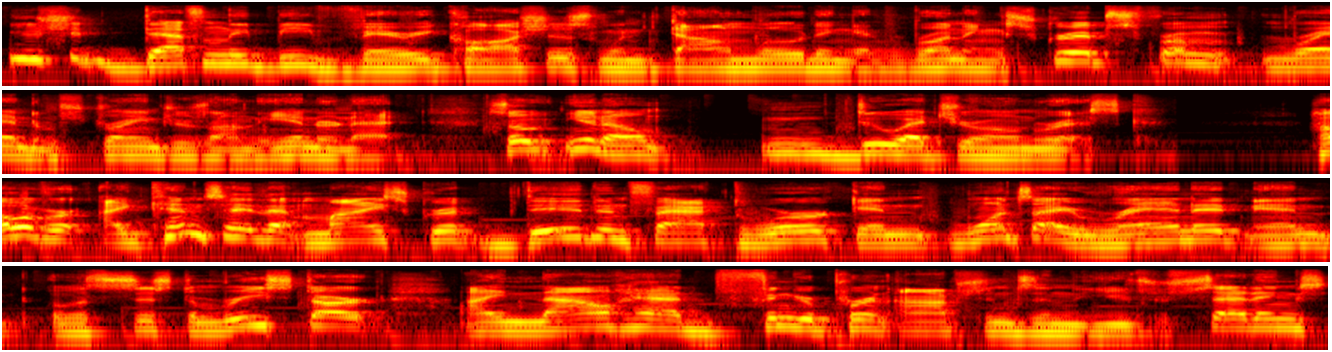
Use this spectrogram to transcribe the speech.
you should definitely be very cautious when downloading and running scripts from random strangers on the internet. So, you know, do at your own risk. However, I can say that my script did in fact work and once I ran it and with system restart, I now had fingerprint options in the user settings.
